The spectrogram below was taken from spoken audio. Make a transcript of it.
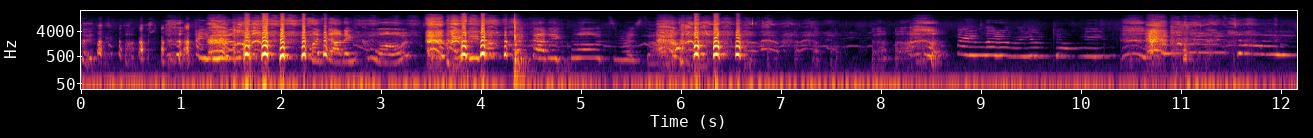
my gosh. I need to put that in quotes. I need to put that in quotes, Marcel. I literally am dying. I'm dying.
